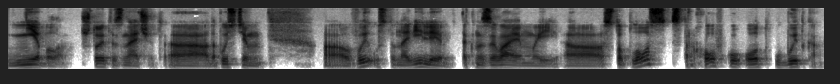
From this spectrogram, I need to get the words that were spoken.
не было. Что это значит? А, допустим, а, вы установили так называемый а, стоп-лосс, страховку от убытка.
